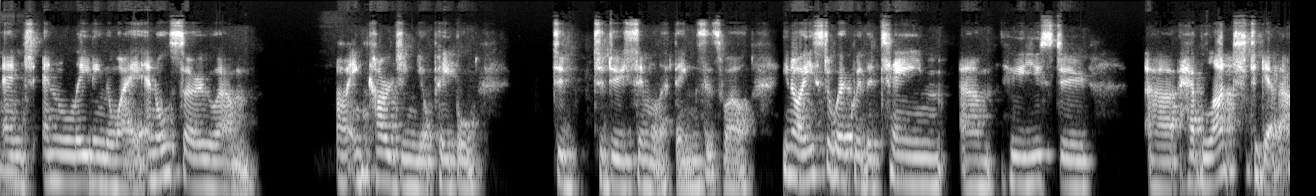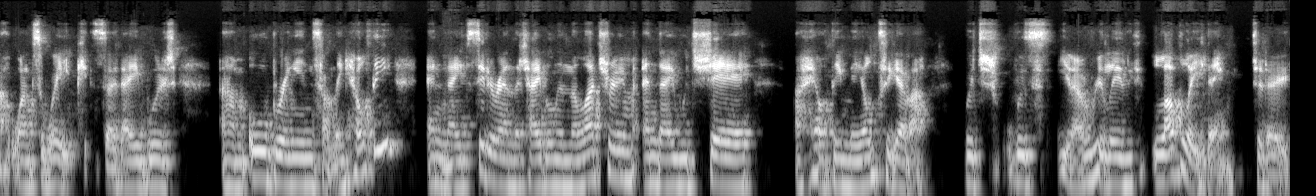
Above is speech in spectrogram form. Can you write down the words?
mm. and and leading the way, and also um, uh, encouraging your people to to do similar things as well. You know, I used to work with a team um, who used to uh, have lunch together once a week, so they would um, all bring in something healthy, and Mm. they'd sit around the table in the lunchroom, and they would share a healthy meal together, which was you know a really lovely thing to do.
